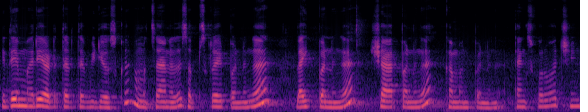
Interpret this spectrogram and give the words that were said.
இதே மாதிரி அடுத்தடுத்த வீடியோஸ்க்கு நம்ம சேனலை சப்ஸ்கிரைப் பண்ணுங்கள் லைக் பண்ணுங்கள் ஷேர் பண்ணுங்கள் கமெண்ட் பண்ணுங்கள் தேங்க்ஸ் ஃபார் வாட்சிங்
